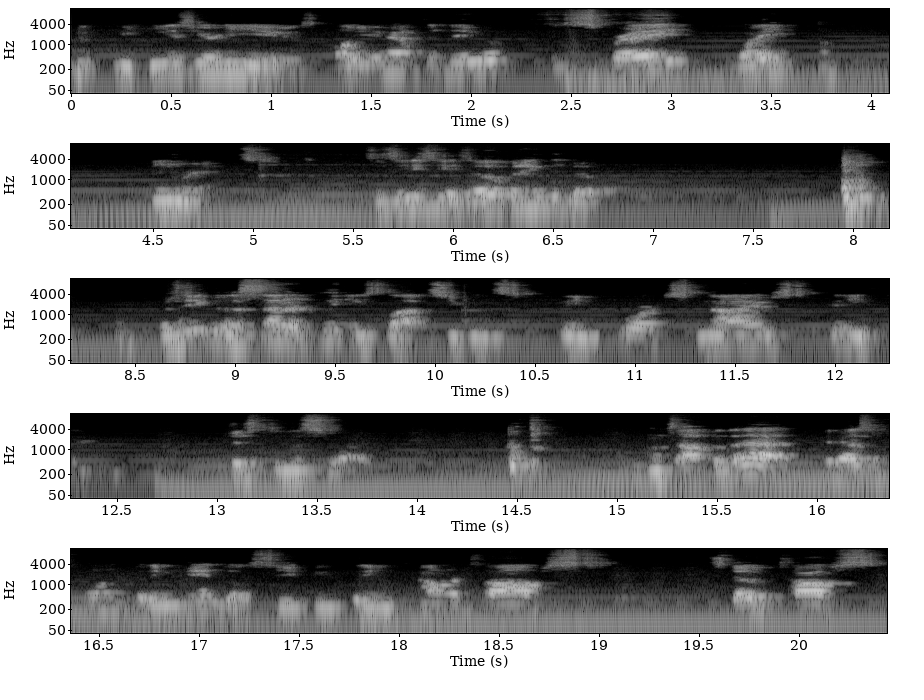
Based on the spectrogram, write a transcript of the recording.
can be easier to use. All you have to do is spray, wipe, and rinse. It's as easy as opening the door. There's even a center cleaning slot so you can clean forks, knives, anything, just in a swipe. On top of that, it has a form-fitting handle so you can clean countertops, stove tops,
